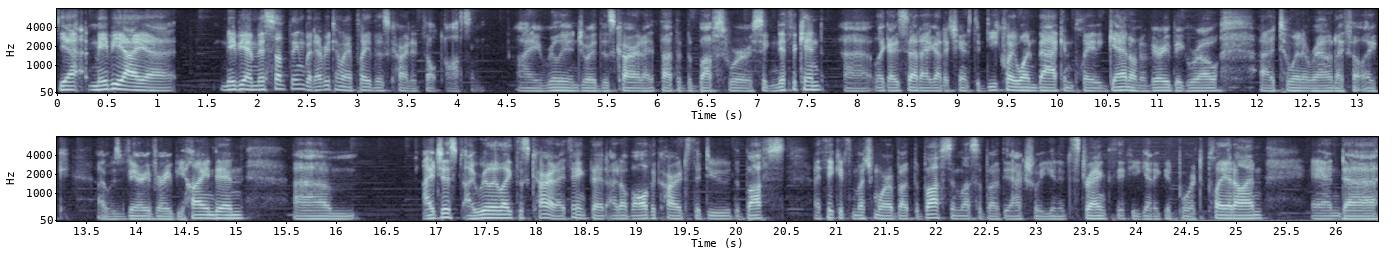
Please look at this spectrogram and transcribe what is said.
Yeah, maybe I uh, maybe I missed something, but every time I played this card, it felt awesome. I really enjoyed this card. I thought that the buffs were significant. Uh, like I said, I got a chance to decoy one back and play it again on a very big row uh, to win a round. I felt like I was very, very behind in. Um, I just, I really like this card. I think that out of all the cards that do the buffs, I think it's much more about the buffs and less about the actual unit strength if you get a good board to play it on. And uh,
